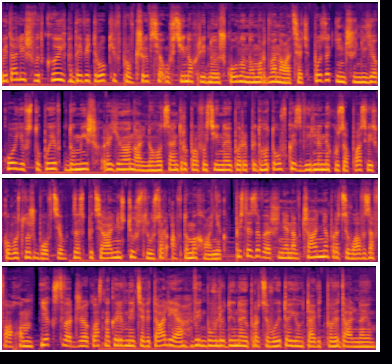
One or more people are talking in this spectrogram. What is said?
Віталій Швидкий 9 років провчився у стінах рідної школи номер 12, по закінченню якої вступив до міжрегіонального центру професійної перепідготовки звільнених у запас військовослужбовців за спеціальністю слюсар-автомеханік. Після завершення навчання працював за фахом. Як стверджує класна керівниця Віталія, він був людиною працьовитою та відповідальною.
